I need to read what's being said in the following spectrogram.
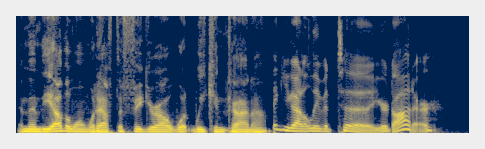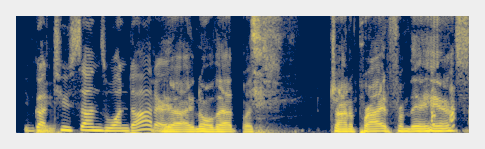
and then the other one would have to figure out what we can kind of. I think you got to leave it to your daughter. You've got two sons, one daughter. Yeah, I know that, but trying to pry it from their hands,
